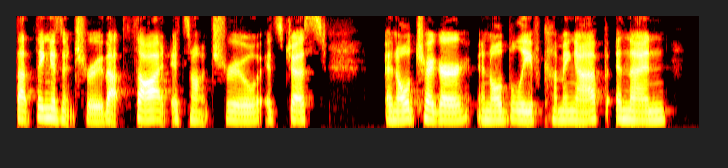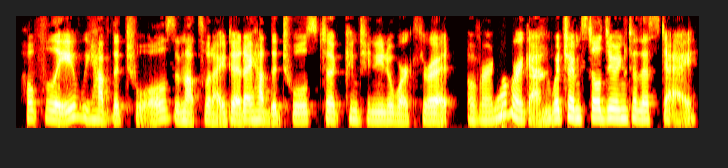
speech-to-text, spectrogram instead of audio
that thing isn't true. That thought, it's not true. It's just an old trigger, an old belief coming up. And then hopefully we have the tools. And that's what I did. I had the tools to continue to work through it over and over again, which I'm still doing to this day.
